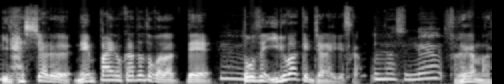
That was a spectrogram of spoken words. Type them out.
いらっしゃる年配の方とかだって、うん。当然いるわけじゃないですか。いますね。それが間違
